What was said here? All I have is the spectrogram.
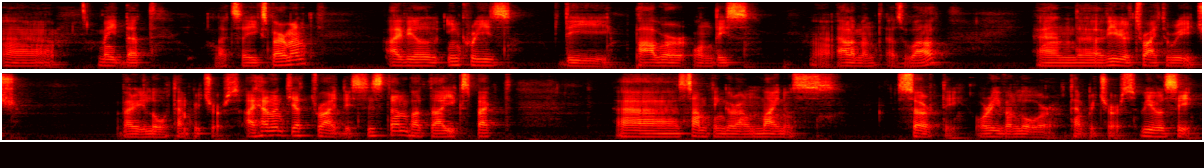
uh, made that, let's say, experiment, I will increase the power on this uh, element as well. And uh, we will try to reach very low temperatures. I haven't yet tried this system, but I expect uh, something around minus 30 or even lower temperatures. We will see.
